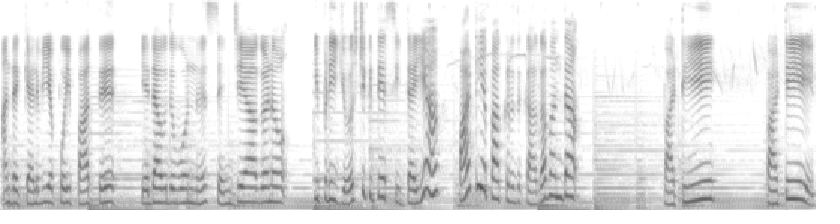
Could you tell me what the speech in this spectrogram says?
அந்த கிளவிய போய் பார்த்து ஏதாவது ஒன்று செஞ்சே ஆகணும். இப்படி யோசிச்சுக்கிட்டே சீத்தையா பாட்டிய பாக்குறதுக்காக வந்தான் பாட்டி பாட்டி.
